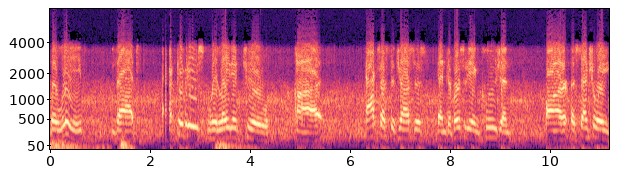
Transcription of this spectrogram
believe that activities related to uh, access to justice and diversity and inclusion are essentially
